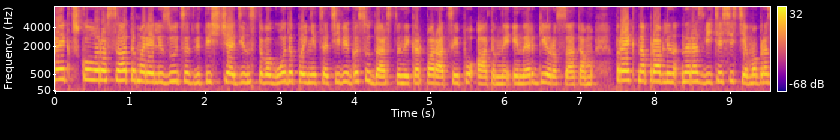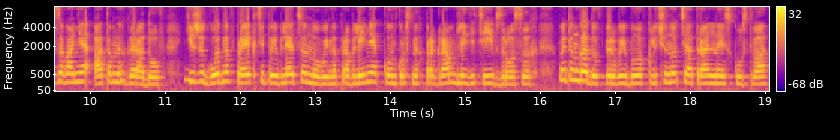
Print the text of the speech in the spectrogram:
Проект «Школа Росатома» реализуется с 2011 года по инициативе государственной корпорации по атомной энергии «Росатом». Проект направлен на развитие систем образования атомных городов. Ежегодно в проекте появляются новые направления конкурсных программ для детей и взрослых. В этом году впервые было включено театральное искусство.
